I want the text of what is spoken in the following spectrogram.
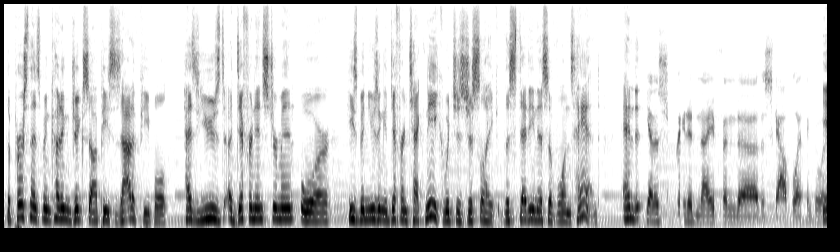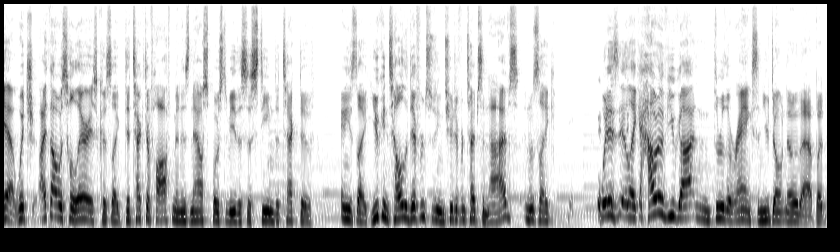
the person that's been cutting jigsaw pieces out of people has used a different instrument or he's been using a different technique, which is just like the steadiness of one's hand. And yeah, the serrated knife and uh, the scalpel, I think it was. Yeah, which I thought was hilarious because like Detective Hoffman is now supposed to be this esteemed detective, and he's like, "You can tell the difference between two different types of knives," and it was like, "What is it like? How have you gotten through the ranks and you don't know that?" But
